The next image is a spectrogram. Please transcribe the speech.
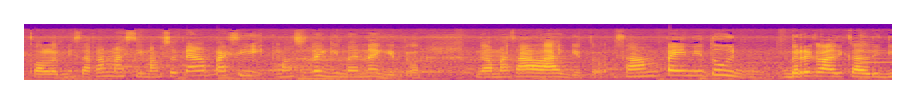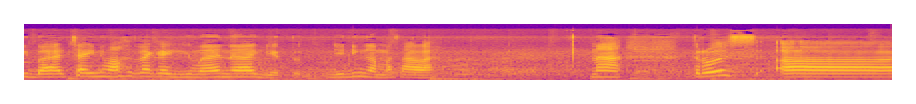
Kalau misalkan masih maksudnya apa sih maksudnya gimana gitu nggak masalah gitu. Sampai ini tuh berkali-kali dibaca ini maksudnya kayak gimana gitu jadi nggak masalah. Nah, terus eh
